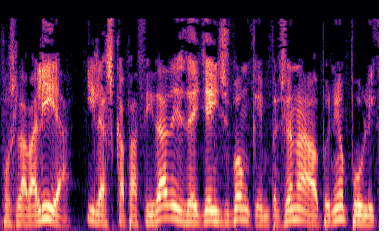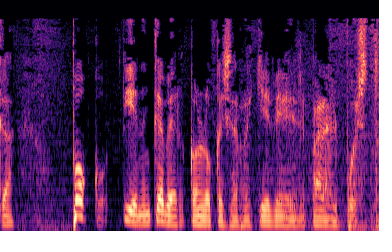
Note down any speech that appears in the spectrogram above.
pues la valía y las capacidades de James Bond que impresionan a la opinión pública poco tienen que ver con lo que se requiere para el puesto.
